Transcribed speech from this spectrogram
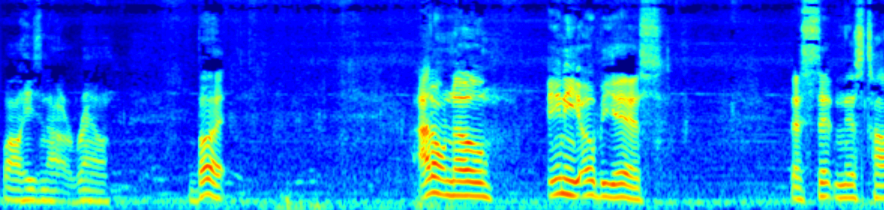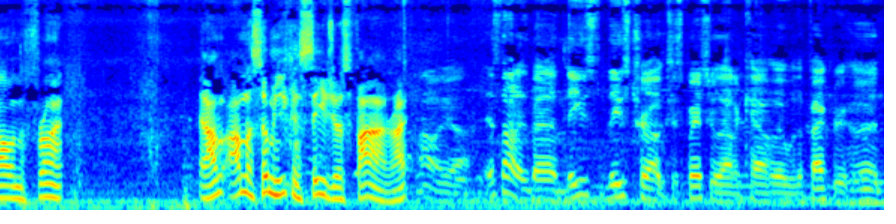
while he's not around. But I don't know any OBS that's sitting this tall in the front. And I'm, I'm assuming you can see just fine, right? Oh yeah, it's not as bad. These these trucks, especially without a cow hood with a factory hood,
